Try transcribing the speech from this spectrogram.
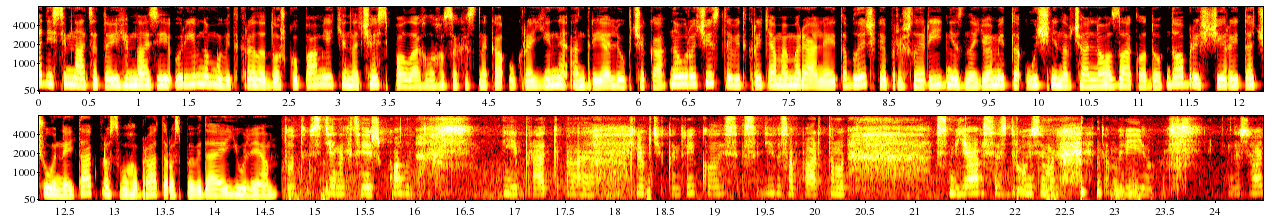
Фасаді 17-ї гімназії у Рівному відкрили дошку пам'яті на честь полеглого захисника України Андрія Любчика. На урочисте відкриття меморіальної таблички прийшли рідні, знайомі та учні навчального закладу. Добрий, щирий та чуйний. Так про свого брата розповідає Юлія. Тут в стінах цієї школи мій брат е, Любчик Андрій колись сидів за партами, сміявся з друзями та мріяв. На жаль,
